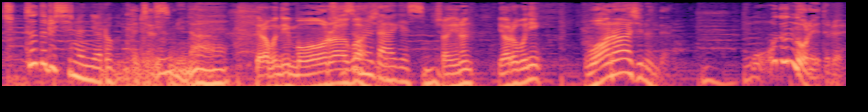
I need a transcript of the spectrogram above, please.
축 들으시는 여러분들. 괜찮습니다. 네. 여러분들이 뭐라고 다하겠습니다. 저희는 여러분이 원하시는 대로 모든 노래들을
